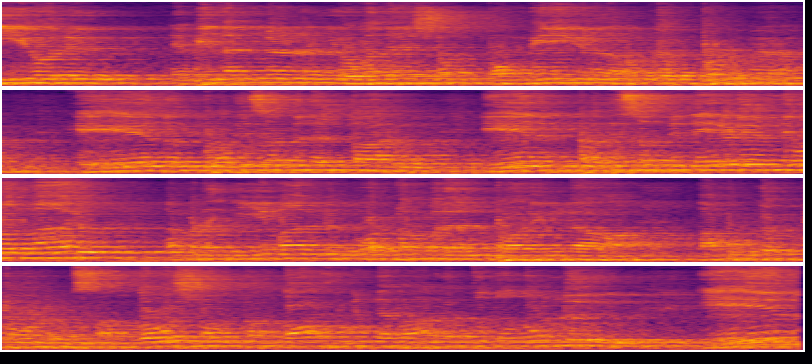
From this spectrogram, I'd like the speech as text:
ഈ ഒരു നബിതങ്ങളുടെ ഉപദേശം പൊമ്പികൾ നമുക്ക് എപ്പോഴും വേണം. ഏത് പ്രതിസന്ധിയിലെത്താലും ഏത് പ്രതിസന്ധി നേരിടേണ്ടി വന്നാലും നമ്മുടെ ഈമാനിന് കോട്ടം വരാൻ പാടില്ല. നമുക്കെപ്പോഴും സന്തോഷം അള്ളാഹുവിന്റെ ഭാഗത്തു നിന്നുണ്ട് ഏത്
